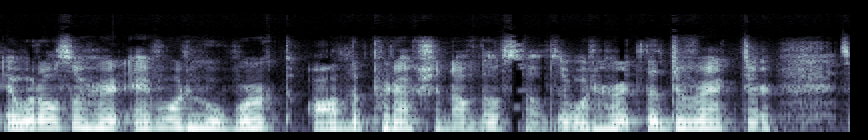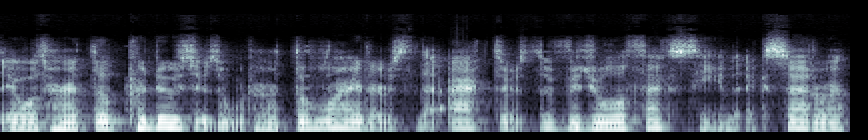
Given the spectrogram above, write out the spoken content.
It would also hurt everyone who worked on the production of those films. It would hurt the director. It would hurt the producers. It would hurt the writers, the actors, the visual effects team, etc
